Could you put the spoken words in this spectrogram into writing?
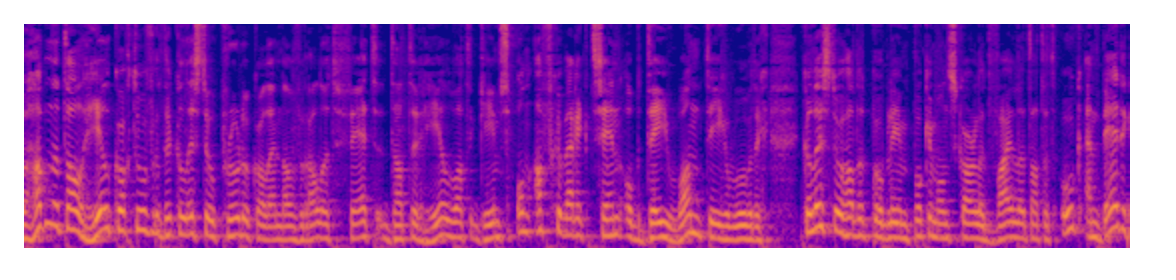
We hadden het al heel kort over de Callisto Protocol en dan vooral het feit dat er heel wat games onafgewerkt zijn op day one tegenwoordig. Callisto had het probleem, Pokémon Scarlet Violet had het ook en beide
